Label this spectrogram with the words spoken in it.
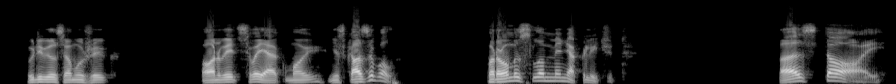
— удивился мужик. Он ведь свояк мой, не сказывал? Промыслом меня кличет. Постой!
